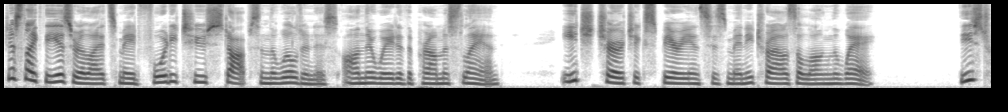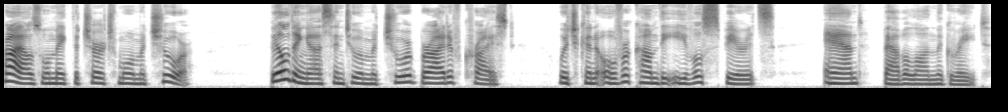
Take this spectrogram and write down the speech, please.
Just like the Israelites made 42 stops in the wilderness on their way to the Promised Land, each church experiences many trials along the way. These trials will make the church more mature, building us into a mature bride of Christ which can overcome the evil spirits and Babylon the Great.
